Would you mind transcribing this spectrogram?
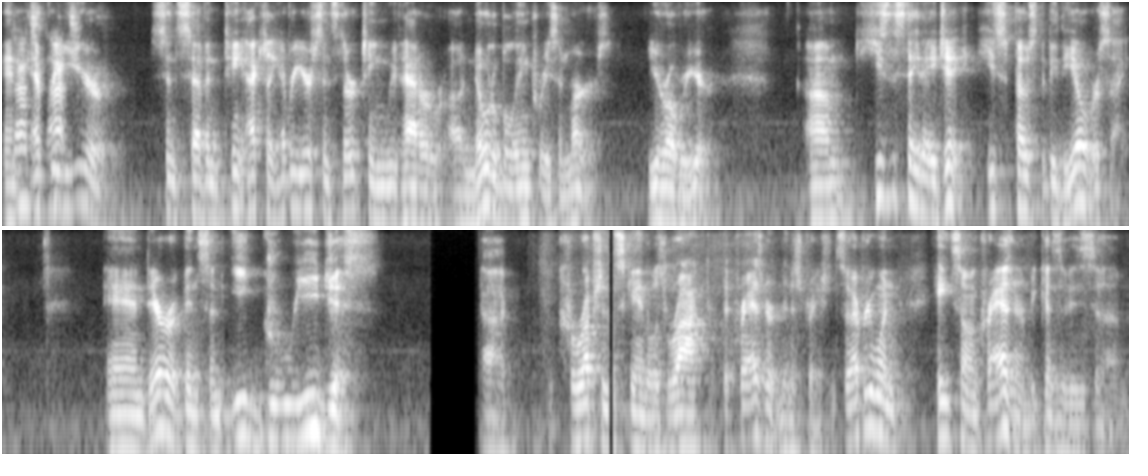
and That's every year since 17, actually every year since 13, we've had a, a notable increase in murders year over year. Um, he's the state AG. He's supposed to be the oversight. And there have been some egregious uh, corruption scandals rocked the Krasner administration. So everyone hates on Krasner because of his, um,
